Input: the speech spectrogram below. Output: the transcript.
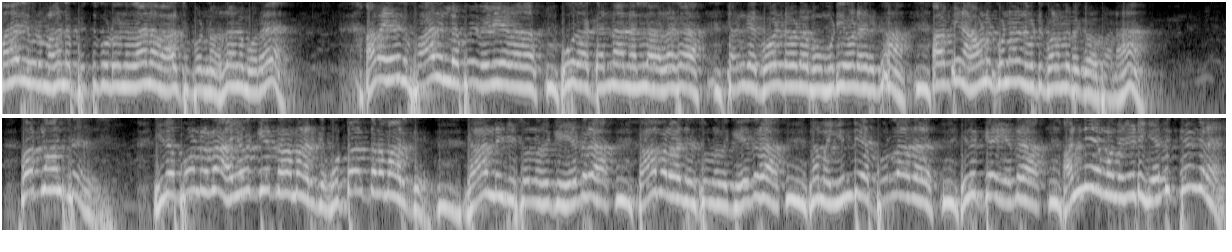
மாதிரி ஒரு மகனை பெற்று கொடுன்னு தான் நம்ம ஆசைப்படணும் அதான முறை? அவன் எதுக்கு ஃபாரின்ல போய் வெளியே ஊதா கண்ணா நல்லா அழகா தங்க கோல்டோட முடியோட இருக்கான் அப்படின்னு அவனை கொண்டாந்து விட்டு குழந்தை வைக்க வைப்பானா? வாட் நான்சென்ஸ் இதை போன்றது அயோக்கியத்தனமாக இருக்குது முட்டாள்தனமாக இருக்குது காந்திஜி சொன்னதுக்கு எதிராக காமராஜர் சொன்னதுக்கு எதிராக நம்ம இந்திய பொருளாதார இதுக்கு எதிராக அந்நிய முதலீடு எதுக்குங்கிறேன்?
